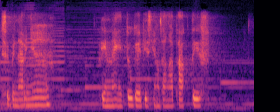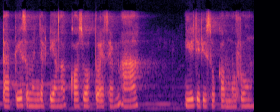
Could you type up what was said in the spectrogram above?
sebenarnya Lina itu gadis yang sangat aktif. Tapi semenjak dia nggak kos waktu SMA, dia jadi suka murung.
